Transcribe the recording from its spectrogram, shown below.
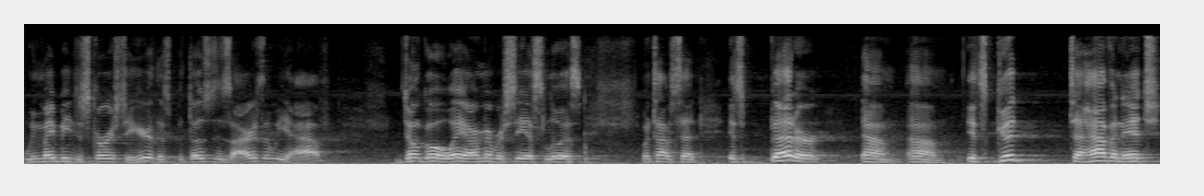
we may be discouraged to hear this, but those desires that we have don't go away. I remember C.S. Lewis one time said, "It's better, um, um, it's good to have an itch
